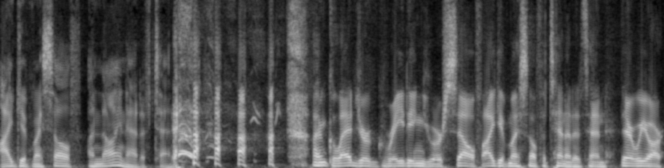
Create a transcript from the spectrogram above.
I give myself a nine out of 10. I'm glad you're grading yourself. I give myself a 10 out of 10. There we are.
